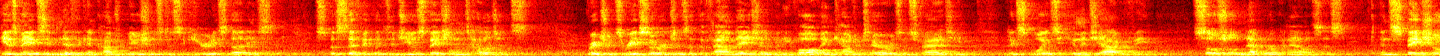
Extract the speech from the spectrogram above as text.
He has made significant contributions to security studies, specifically to geospatial intelligence. Richard's research is at the foundation of an evolving counterterrorism strategy that exploits human geography, social network analysis, and spatial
